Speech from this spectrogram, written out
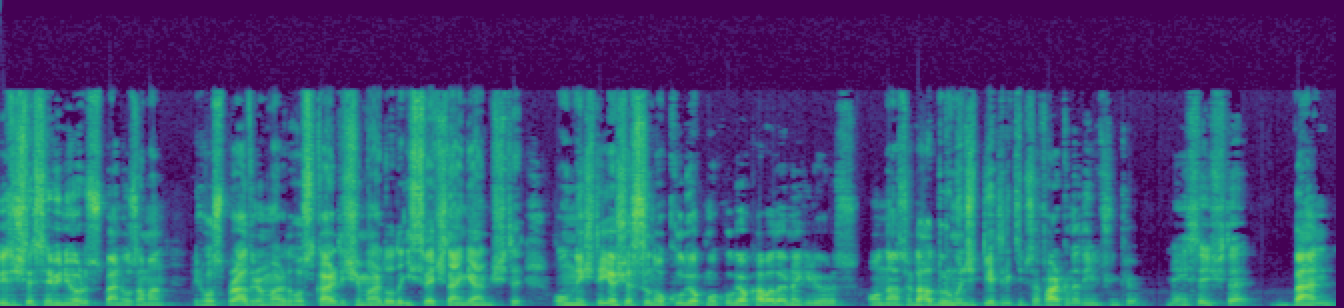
Biz işte seviniyoruz. Ben o zaman bir host brother'ım vardı, host kardeşim vardı. O da İsveç'ten gelmişti. Onunla işte yaşasın okul yok okul yok havalarına giriyoruz. Ondan sonra daha durumun ciddiyetini kimse farkında değil çünkü. Neyse işte ben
